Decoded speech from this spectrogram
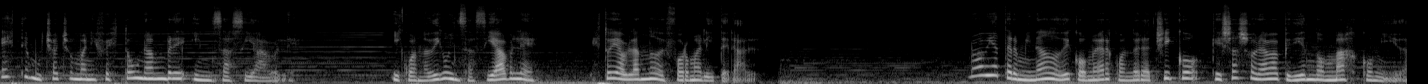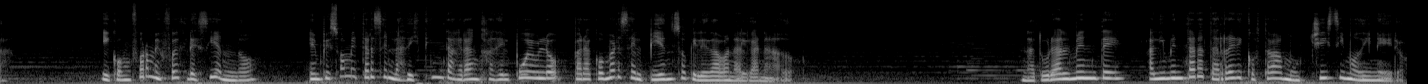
este muchacho manifestó un hambre insaciable. Y cuando digo insaciable, estoy hablando de forma literal. No había terminado de comer cuando era chico que ya lloraba pidiendo más comida. Y conforme fue creciendo, empezó a meterse en las distintas granjas del pueblo para comerse el pienso que le daban al ganado. Naturalmente, alimentar a Terreri costaba muchísimo dinero.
